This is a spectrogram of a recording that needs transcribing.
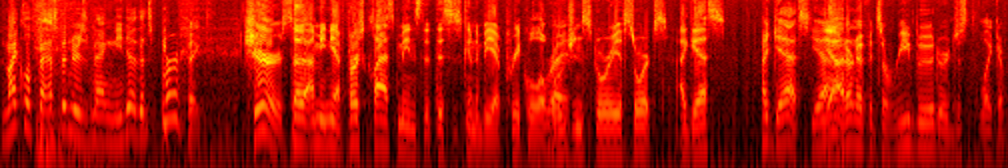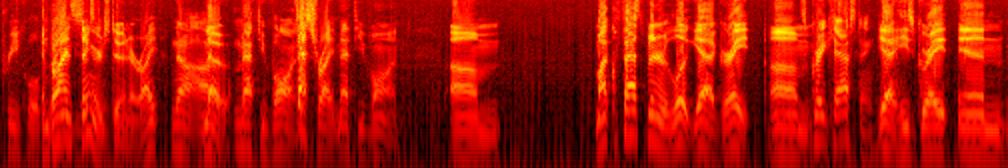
Michael Fassbender's Magneto. That's perfect. Sure. So I mean, yeah, first class means that this is going to be a prequel Right. origin story of sorts, I guess. I guess. Yeah, Yeah. I don't know if it's a reboot or just like a prequel. And an Brian existing- Singer's doing it, right? No, uh, no, Matthew Vaughn. That's right, Matthew Vaughn. Um, Michael Fassbender, look, yeah, great. Um, It's great casting. Yeah, he's great in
